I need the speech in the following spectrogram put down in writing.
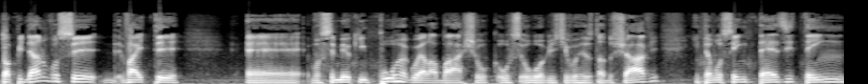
Top-down você vai ter. É, você meio que empurra a goela abaixo o, o, o objetivo o resultado-chave. Então você, em tese, tem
